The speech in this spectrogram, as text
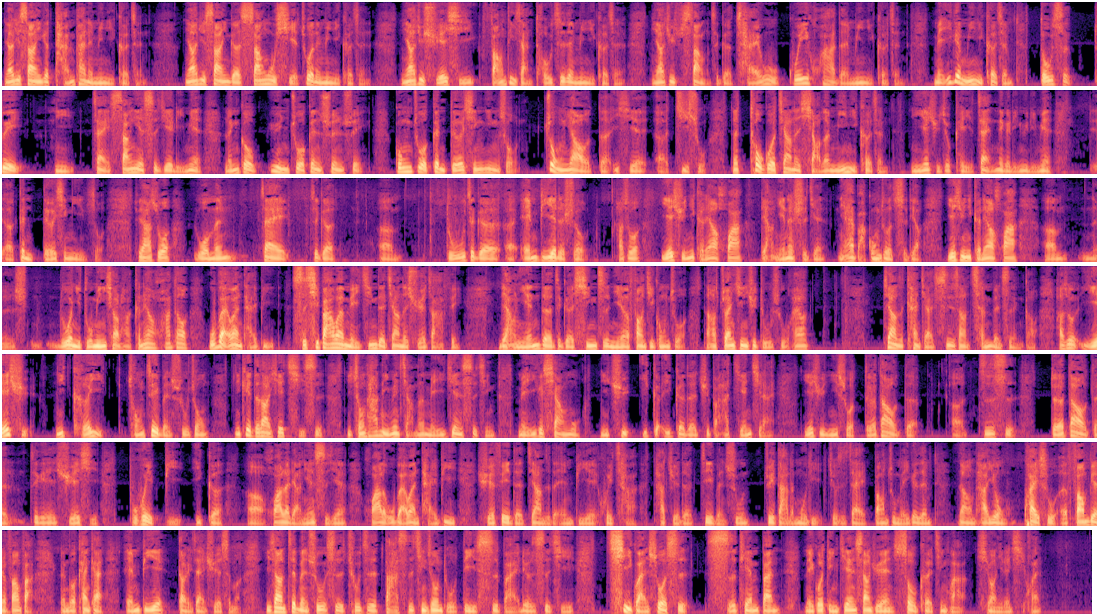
你要去上一个谈判的迷你课程。你要去上一个商务写作的迷你课程，你要去学习房地产投资的迷你课程，你要去上这个财务规划的迷你课程。每一个迷你课程都是对你在商业世界里面能够运作更顺遂、工作更得心应手重要的一些呃技术。那透过这样的小的迷你课程，你也许就可以在那个领域里面呃更得心应手。所以他说。我们在这个呃读这个呃 MBA 的时候，他说，也许你可能要花两年的时间，你还把工作辞掉；也许你可能要花呃，呃，如果你读名校的话，可能要花到五百万台币、十七八万美金的这样的学杂费，两年的这个薪资你要放弃工作，然后专心去读书，还要这样子看起来，事实上成本是很高。他说，也许你可以从这本书中。你可以得到一些启示。你从它里面讲的每一件事情、每一个项目，你去一个一个的去把它捡起来，也许你所得到的呃知识、得到的这个学习，不会比一个啊、呃、花了两年时间、花了五百万台币学费的这样子的 MBA 会差。他觉得这本书最大的目的，就是在帮助每一个人。让他用快速而方便的方法，能够看看 MBA 到底在学什么。以上这本书是出自《大师轻松读》第四百六十四期，气管硕士十天班，美国顶尖商学院授课精华，希望你能喜欢。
